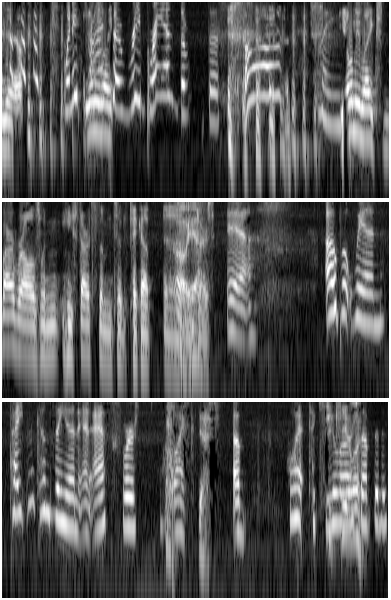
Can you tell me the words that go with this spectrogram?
yeah. when he's trying like- to rebrand the the bar. He only likes bar brawls when he starts them to pick up. Uh, Oh, yeah. Darcy. yeah. Oh, but when Peyton comes in and asks for like Yes. a what tequila, Tequila. or something,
